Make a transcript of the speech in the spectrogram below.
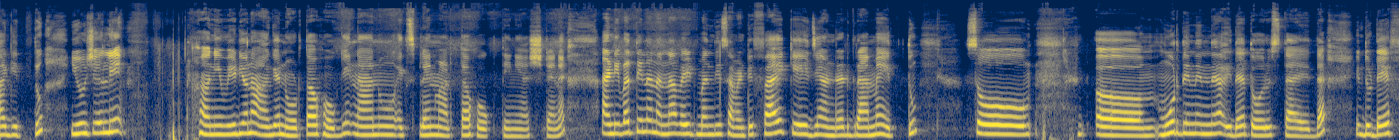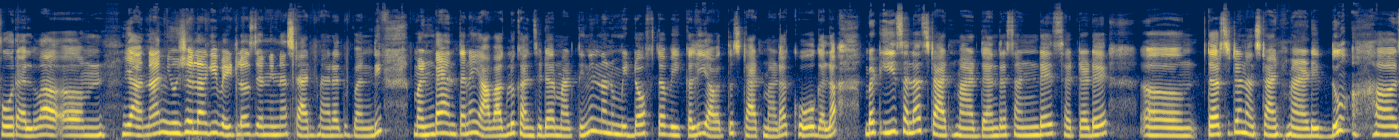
ಆಗಿತ್ತು. ಯೂಶಲಿ ನೀವು ವಿಡಿಯೋನ ಹಾಗೆ ನೋಡ್ತಾ ಹೋಗಿ, ನಾನು ಎಕ್ಸ್ಪ್ಲೇನ್ ಮಾಡ್ತಾ ಹೋಗ್ತೀನಿ ಅಷ್ಟೇ ಆ್ಯಂಡ್ ಇವತ್ತಿನ ನನ್ನ ವೆಯ್ಟ್ ಬಂದು seventy five K G hundred ಗ್ರಾಮೇ ಇತ್ತು. ಸೊ ಮೂರು ದಿನದಿಂದ ಇದೇ ತೋರಿಸ್ತಾ ಇದ್ದೆ. ಇದು ಡೇ ಫೋರ್ ಅಲ್ವಾ? ಯಾ ನಾನು ಯೂಶ್ವಲಾಗಿ ವೆಯ್ಟ್ ಲಾಸ್ ಜರ್ನಿನ ಸ್ಟಾರ್ಟ್ ಮಾಡೋದು ಬಂದು ಮಂಡೇ ಅಂತಲೇ ಯಾವಾಗಲೂ ಕನ್ಸಿಡರ್ ಮಾಡ್ತೀನಿ. ನಾನು ಮಿಡ್ ಆಫ್ ದ ವೀಕಲ್ಲಿ ಯಾವತ್ತೂ ಸ್ಟಾರ್ಟ್ ಮಾಡೋಕ್ಕೆ ಹೋಗಲ್ಲ. ಬಟ್ ಈ ಸಲ ಸ್ಟಾರ್ಟ್ ಮಾಡಿದೆ. ಅಂದರೆ ಸಂಡೇ ಸ್ಯಾಟರ್ಡೇ ತರ್ಸ್ಡೇ ನಾನು ಸ್ಟಾರ್ಟ್ ಮಾಡಿದ್ದು.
